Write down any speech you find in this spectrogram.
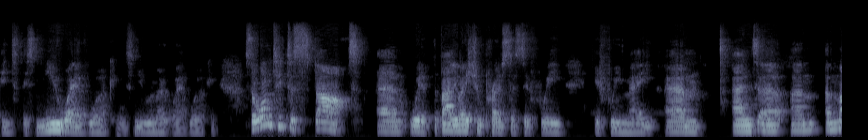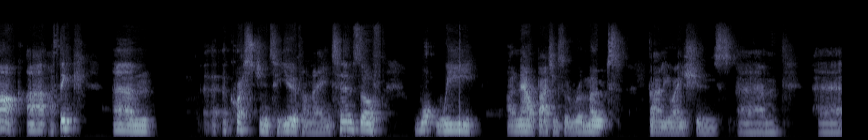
into this new way of working, this new remote way of working. So I wanted to start um, with the valuation process, if we if we may. Um, and, uh, um, and Mark, uh, I think um, a question to you, if I may, in terms of what we are now badging sort of remote valuations. Um, uh,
